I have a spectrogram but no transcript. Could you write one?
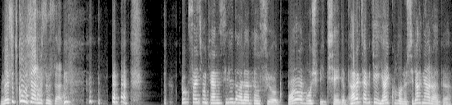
Mesut komiser misin sen? Çok saçma kendisiyle de alakası yok. Bayağı boş bir şeydi. Karakter bir kere yay kullanıyor. Silah ne alaka?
